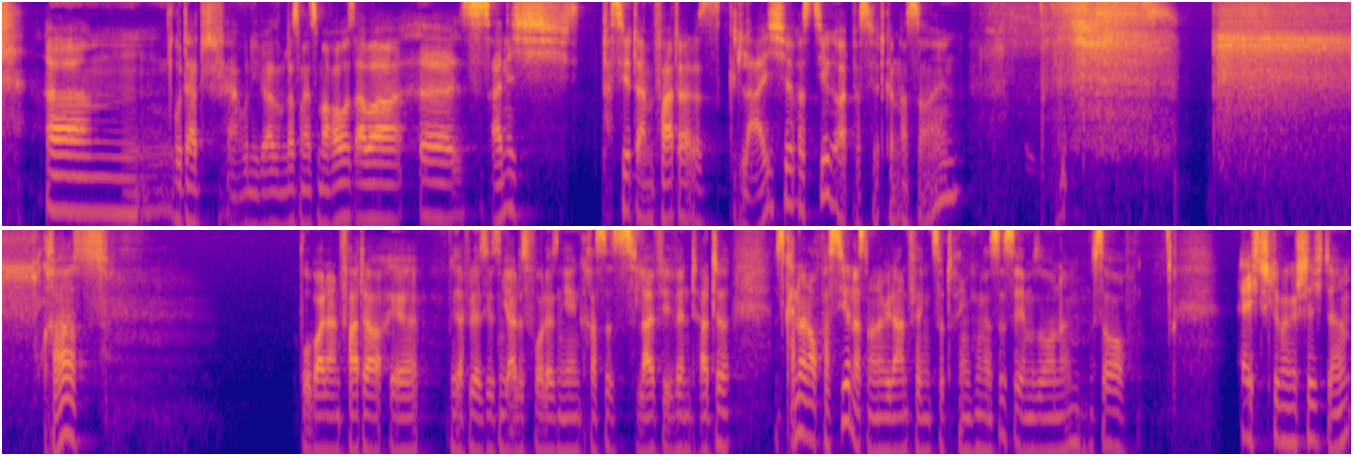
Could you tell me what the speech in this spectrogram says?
ähm, gut, hat, ja, Universum lassen wir jetzt mal raus, aber äh, es ist eigentlich passiert deinem Vater das Gleiche, was dir gerade passiert. Kann das sein? Krass. Wobei dein Vater äh, wie gesagt, will das jetzt nicht alles vorlesen, hier ein krasses Live-Event hatte. Es kann dann auch passieren, dass man dann wieder anfängt zu trinken. Das ist eben so, ne? Ist auch echt schlimme Geschichte.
